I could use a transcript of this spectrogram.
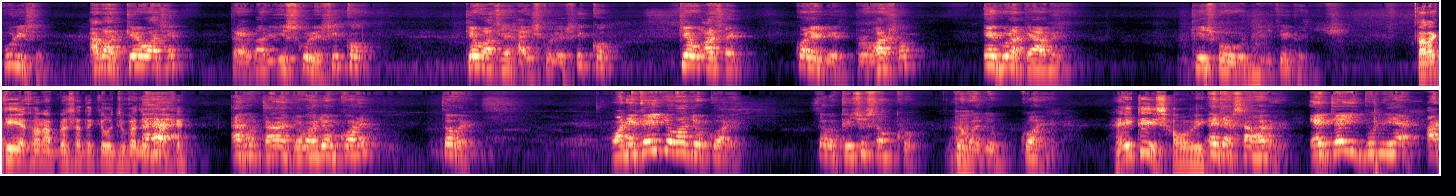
পুলিশে, আবার কেউ আছে, প্রাইমারি স্কুলের শিক্ষক, কেউ আছে হাই স্কুলের শিক্ষক, কেউ আছেন কলেজের প্রভাষক এগুলাকে আমি কিছু দিতে পেরেছি। তারা কি এখন আপনার সাথে কেউ যোগাযোগ হ্যাঁ, রাখে? এখন তারা যোগাযোগ করে তবে অনেকেই যোগাযোগ করে তবে কিছু সংখ্যক যোগাযোগ করে। হ্যাঁ এটাই স্বাভাবিক। এটা স্বাভাবিক। এটাই দুনিয়া আর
